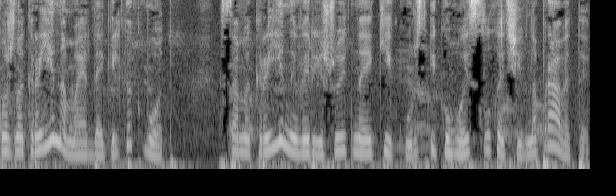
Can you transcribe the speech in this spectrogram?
Кожна країна має декілька квот. Саме країни вирішують на який курс і кого із слухачів направити.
